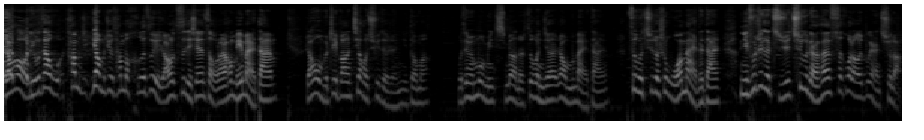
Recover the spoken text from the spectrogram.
然后，留在我，他们就要么就他们喝醉，然后自己先走了，然后没买单，然后我们这帮叫去的人，你懂吗？我这边莫名其妙的，最后你就要让我们买单，最后去的是我买的单。你说这个局去个两三次，后来我就不敢去了。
